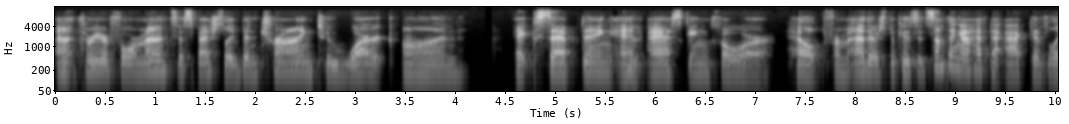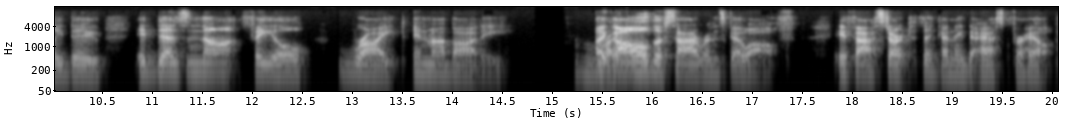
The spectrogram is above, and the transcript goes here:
uh, three or four months, especially, been trying to work on accepting and asking for help from others because it's something I have to actively do. It does not feel right in my body. Right. Like all the sirens go off if I start to think I need to ask for help.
